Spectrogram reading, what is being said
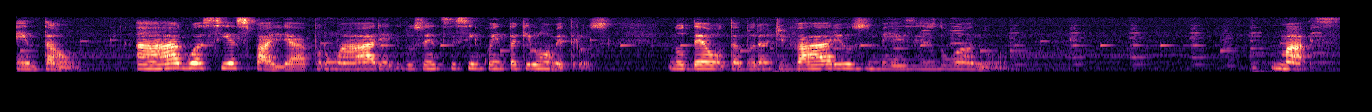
Então, a água se espalha por uma área de 250 quilômetros no delta durante vários meses do ano. Mas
